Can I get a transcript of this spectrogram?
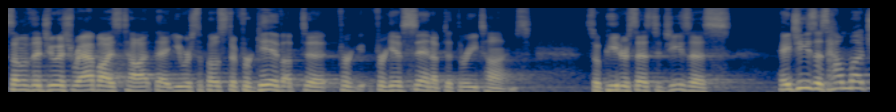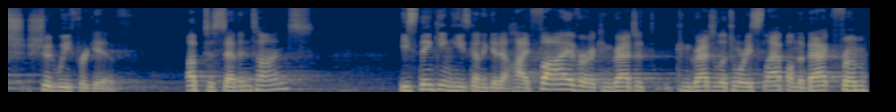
Some of the Jewish rabbis taught that you were supposed to forgive up to for, forgive sin up to 3 times. So Peter says to Jesus, "Hey Jesus, how much should we forgive? Up to 7 times?" He's thinking he's going to get a high five or a congratu- congratulatory slap on the back from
